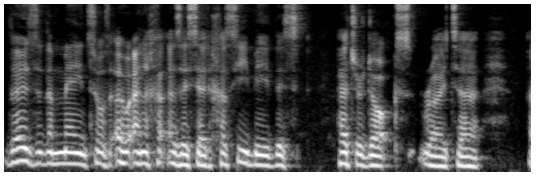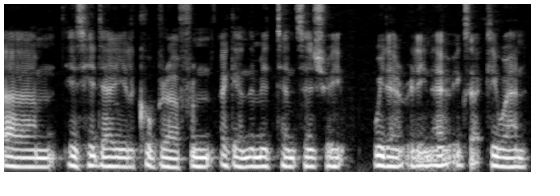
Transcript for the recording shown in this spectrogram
Those are the main sources. Oh, and as I said, Khasibi, this heterodox writer, um, his Hidayah al Kubra from, again, the mid 10th century. We don't really know exactly when.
